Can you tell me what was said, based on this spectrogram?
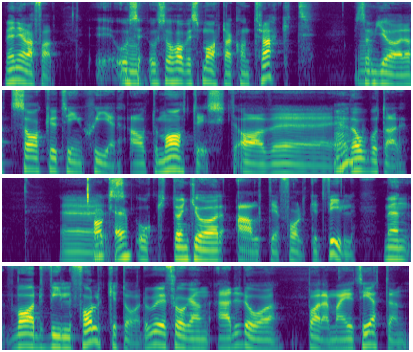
Men i alla fall. Eh, Och, så, Mm. och så har vi smarta kontrakt som Mm. gör att saker och ting sker automatiskt av eh, Mm. robotar. Eh, s- Och de gör allt det folket vill. Men vad vill folket då? Då blir frågan, är det då bara majoriteten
